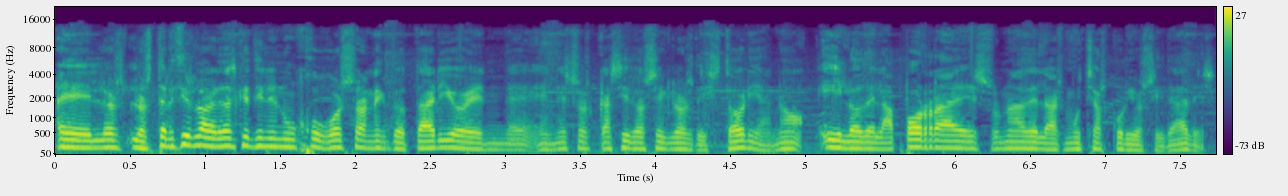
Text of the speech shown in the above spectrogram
eh, los, tercios la verdad es que tienen un jugoso anecdotario en, esos casi dos siglos de historia, ¿no? Y lo de la porra es una de las muchas curiosidades.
